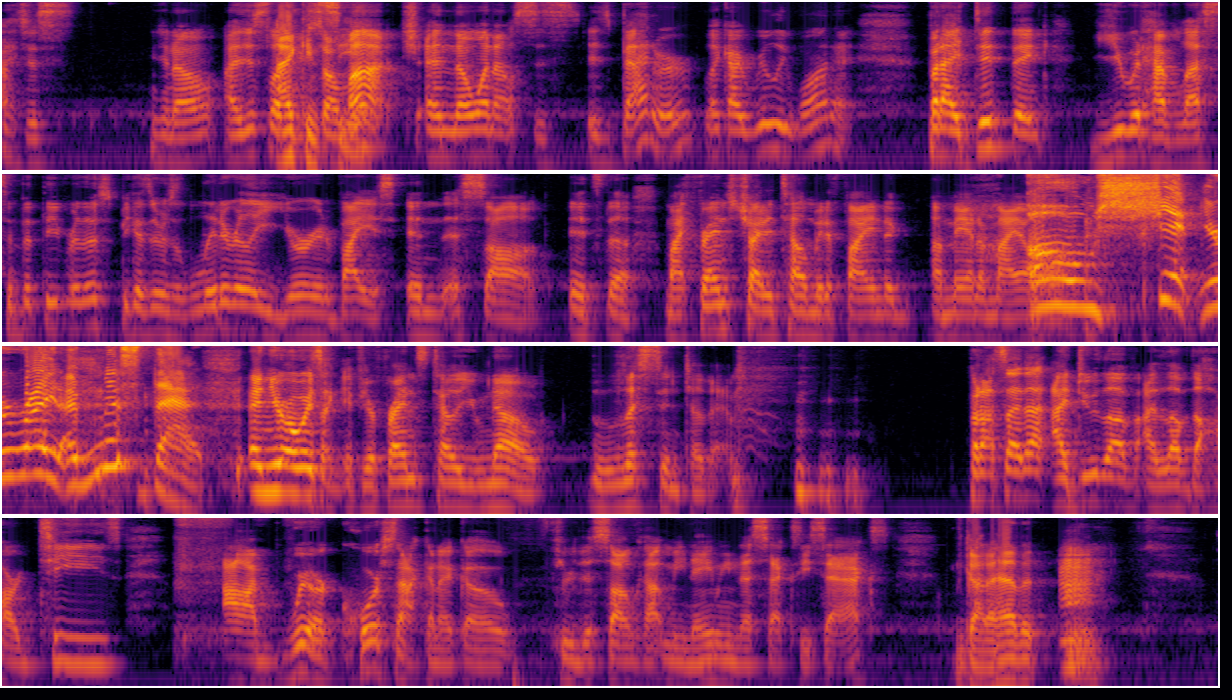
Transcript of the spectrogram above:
i just you know i just love I you so see it. much and no one else is is better like i really want it but i did think you would have less sympathy for this because there's literally your advice in this song it's the my friends try to tell me to find a, a man of my own oh shit, you're right. I missed that. and you're always like, if your friends tell you no, listen to them. but outside of that, I do love. I love the hard. Um, we're of course not gonna go through this song without me naming the sexy sax. Gotta have it.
